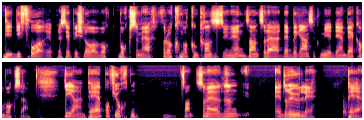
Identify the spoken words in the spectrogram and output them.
De, de får i prinsippet ikke lov å vokse mer, for da kommer konkurransesynet inn. Sant? Så det, det er begrenset hvor mye DNB kan vokse. De har en PE på 14, sant? som er sånn edruelig PE.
